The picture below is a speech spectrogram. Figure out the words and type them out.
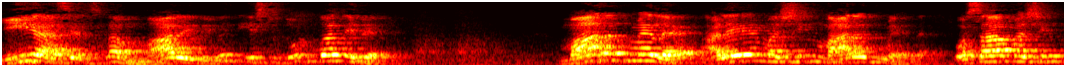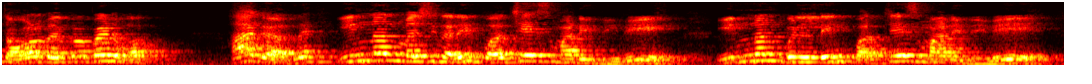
ಈ ಅಸೆಟ್ಸ್ನ ಮಾರಿದೀವಿ. ಇಷ್ಟು ದುಡ್ಡು ಬಂದಿದೆ. ಮಾರದ ಮೇಲೆ, ಹಳೆ ಮಷಿನ್ ಮಾರದ ಮೇಲೆ, ಹೊಸ ಮಷಿನ್ ತಗೊಳ್ಬೇಕೋ ಬೇಡವೋ? ಹಾಗಾದ್ರೆ ಇನ್ನೊಂದು ಮಷಿನರಿ ಪರ್ಚೇಸ್ ಮಾಡಿದೀವಿ. ಇನ್ನೊಂದು ಬಿಲ್ಡಿಂಗ್ ಪರ್ಚೇಸ್ ಮಾಡಿದೀವಿ.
